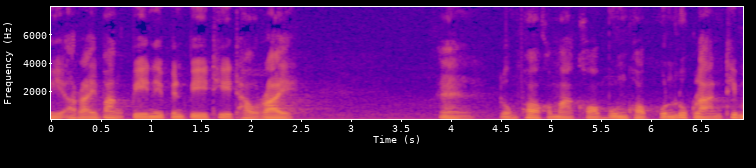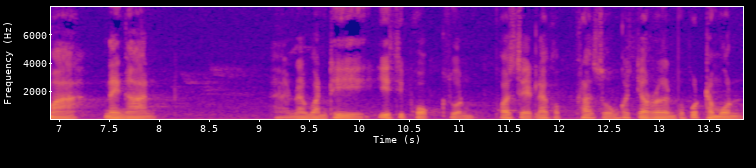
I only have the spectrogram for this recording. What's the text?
มีอะไรบ้างปีนี้เป็นปีที่เท่าไรหลวงพ่อก็มาขอบุญขอบคุณลูกหลานที่มาในงานในวันที่ 26 ส่วนพอเสร็จแล้วก็พระสงฆ์ก็เจริญพระพุทธมนต์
